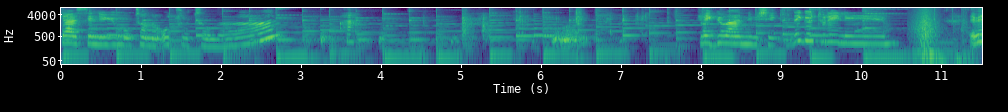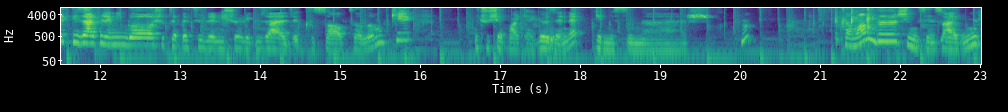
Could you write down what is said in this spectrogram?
Gel seni yumurtana oturtalım. Ve güvenli bir şekilde götürelim. Evet güzel flamingo şu tepe tüylerini şöyle güzelce kısaltalım ki uçuş yaparken gözlerine girmesinler. Hı? Tamamdır. Şimdi senin sahibinin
